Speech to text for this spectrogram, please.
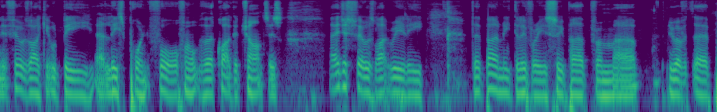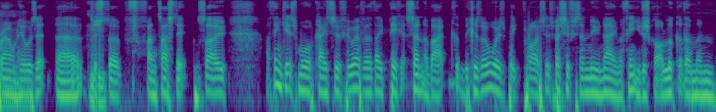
it feels like it would be at least 0.4 from quite good chances. It just feels like really the Burnley delivery is superb from uh, whoever uh, Brownhill is it? Uh, just uh, f- fantastic. So I think it's more a case of whoever they pick at centre back because they're always big price, especially if it's a new name. I think you just got to look at them and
